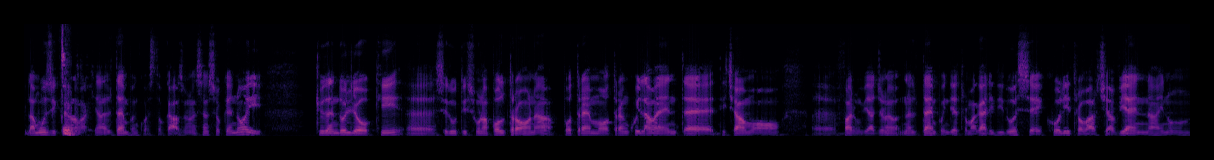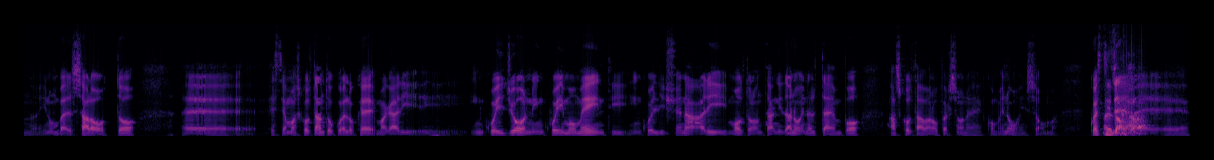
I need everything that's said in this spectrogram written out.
La musica è una macchina del tempo in questo caso, nel senso che noi chiudendo gli occhi, eh, seduti su una poltrona, potremmo tranquillamente, diciamo, eh, fare un viaggio nel tempo, indietro magari di due secoli, trovarci a Vienna in un, in un bel salotto eh, e stiamo ascoltando quello che magari in quei giorni, in quei momenti, in quegli scenari molto lontani da noi nel tempo, ascoltavano persone come noi, insomma. Questa esatto. idea è,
